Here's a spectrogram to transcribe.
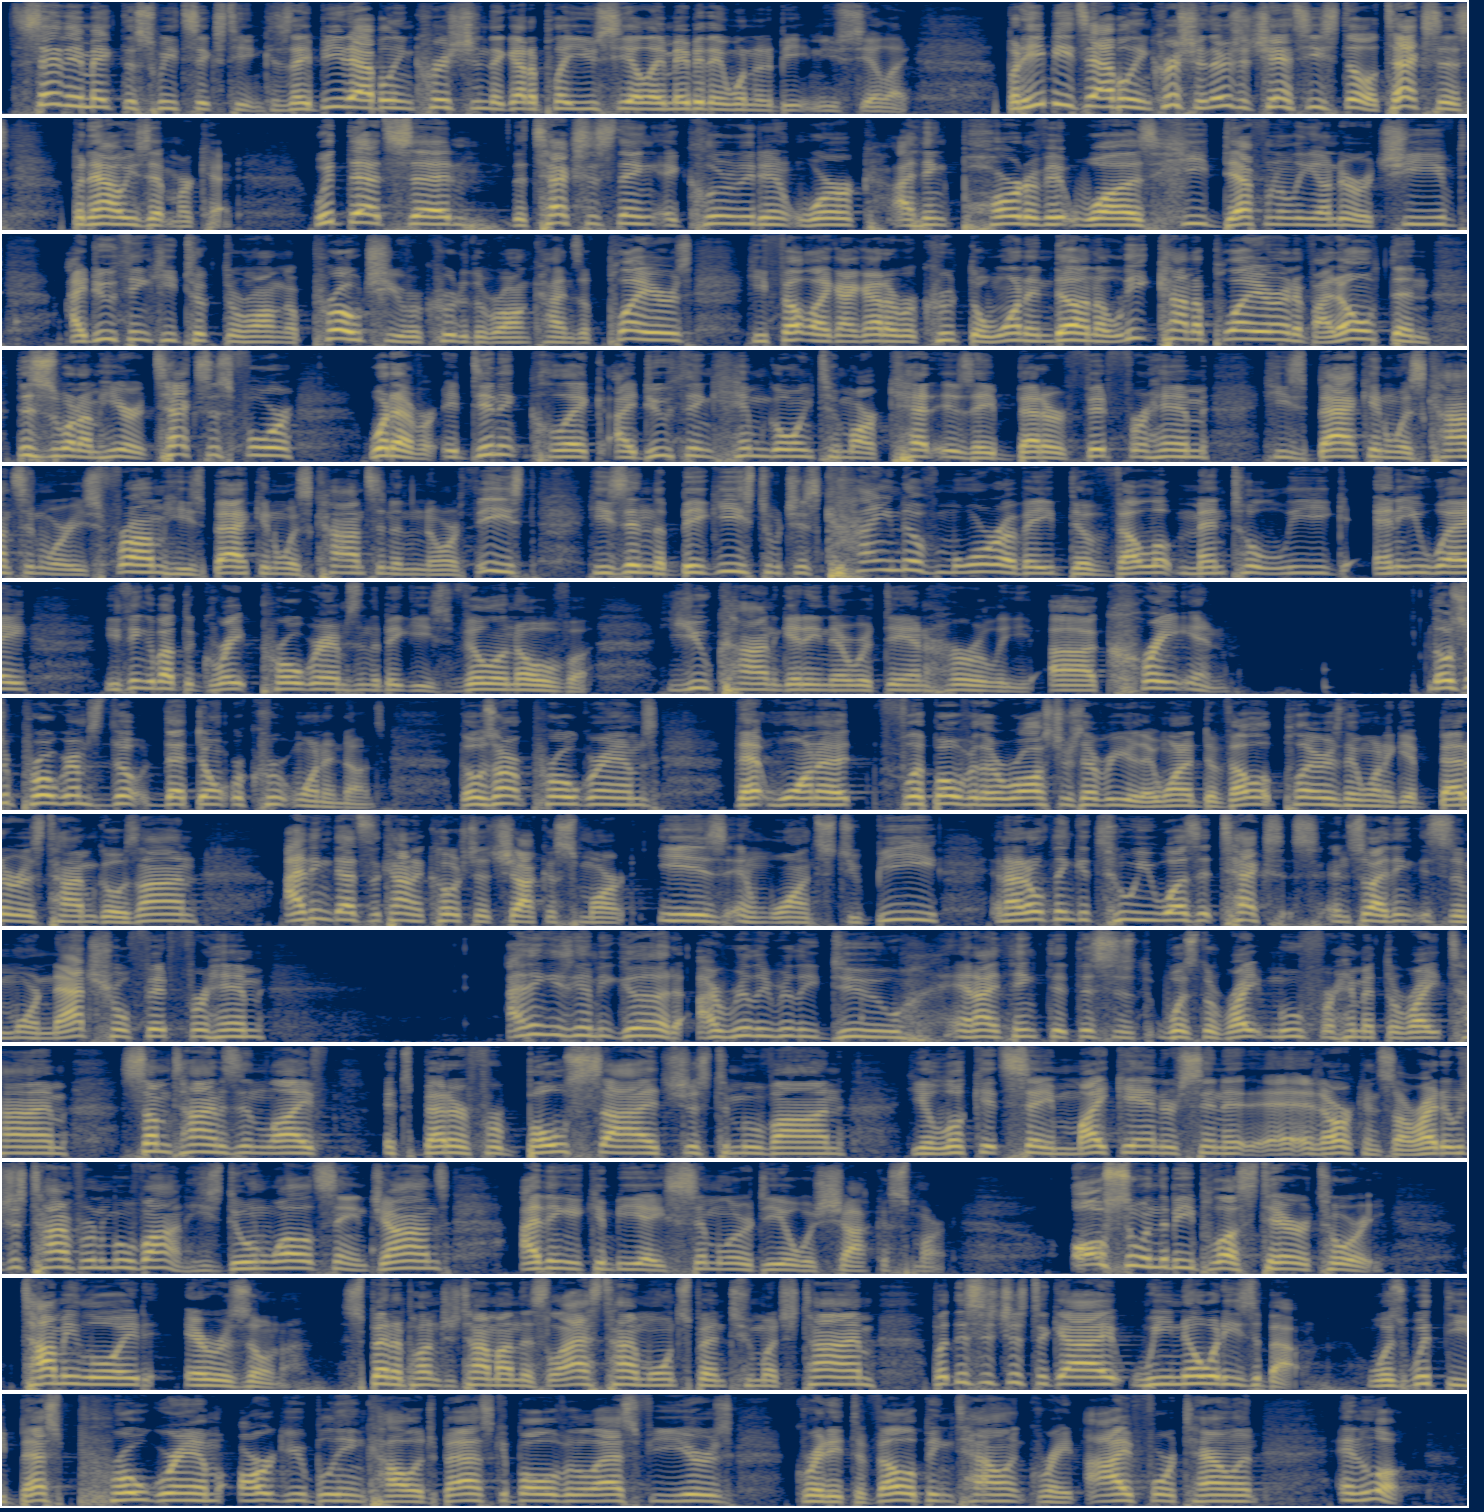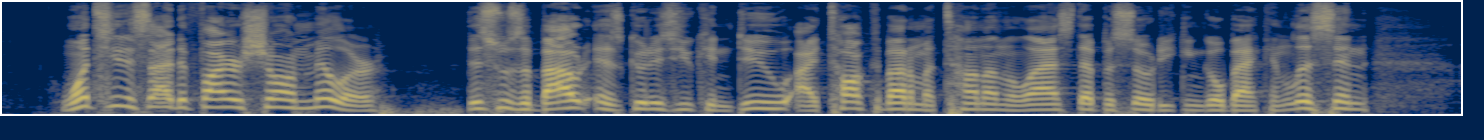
say they make the Sweet 16, because they beat Abilene Christian, they got to play UCLA. Maybe they wouldn't have beaten UCLA. But he beats Abilene Christian. There's a chance he's still at Texas, but now he's at Marquette. With that said, the Texas thing, it clearly didn't work. I think part of it was he definitely underachieved. I do think he took the wrong approach. He recruited the wrong kinds of players. He felt like I got to recruit the one and done elite kind of player, and if I don't, then this is what I'm here at Texas for. Whatever. It didn't click. I do think him going to Marquette is a better fit for him. He's back in Wisconsin where he's from. He's back in Wisconsin in the Northeast. He's in the Big East, which is kind of more of a developmental league anyway. You think about the great programs in the Big East Villanova, UConn getting there with Dan Hurley, uh, Creighton. Those are programs that don't recruit one and dones. Those aren't programs that want to flip over their rosters every year. They want to develop players, they want to get better as time goes on. I think that's the kind of coach that Shaka Smart is and wants to be. And I don't think it's who he was at Texas. And so I think this is a more natural fit for him. I think he's going to be good. I really, really do. And I think that this is was the right move for him at the right time. Sometimes in life, it's better for both sides just to move on. You look at, say, Mike Anderson at, at, Arkansas, right? It was just time for him to move on. He's doing well at St. John's. I think it can be a similar deal with Shaka Smart. Also in the B plus territory, Tommy Lloyd, Arizona. Spent a bunch of time on this last time, won't spend too much time, but this is just a guy, we know what he's about. Was with the best program, arguably, in college basketball over the last few years. Great at developing talent, great eye for talent. And look, once you decide to fire Sean Miller, this was about as good as you can do. I talked about him a ton on the last episode. You can go back and listen.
